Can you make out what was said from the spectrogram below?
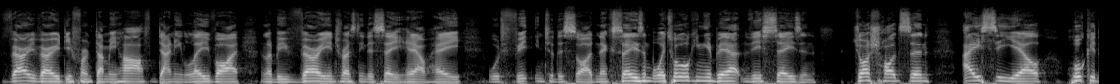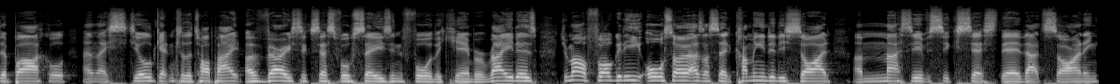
Very, very different dummy half, Danny Levi. And it'd be very interesting to see how he would fit into the side next season. But we're talking about this season. Josh Hodgson, ACL, hooker debacle, and they still get into the top eight. A very successful season for the Canberra Raiders. Jamal Fogarty also, as I said, coming into this side, a massive success there. That signing,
